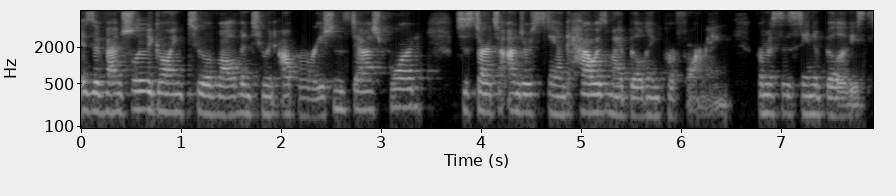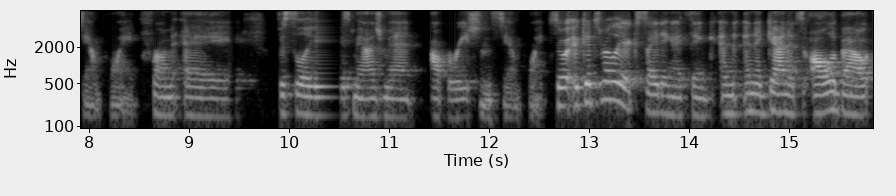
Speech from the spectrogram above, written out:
is eventually going to evolve into an operations dashboard to start to understand how is my building performing from a sustainability standpoint from a facilities management operations standpoint. So it gets really exciting i think. And, and again it's all about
